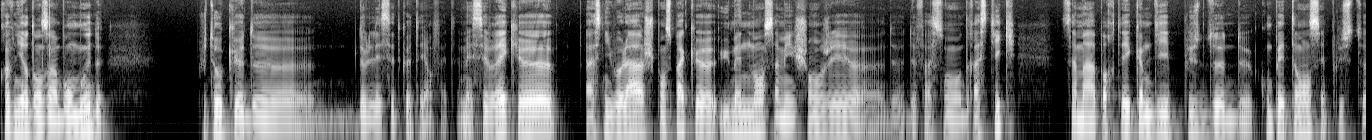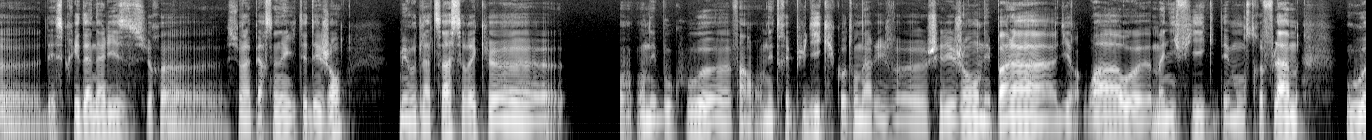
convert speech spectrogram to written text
revenir dans un bon mood, plutôt que de, de le laisser de côté en fait. Mais c'est vrai que à ce niveau-là, je pense pas que humainement ça m'ait changé euh, de, façon drastique. Ça m'a apporté, comme dit, plus de, compétences et plus d'esprit d'analyse sur, euh, sur la personnalité des gens. Mais au-delà de ça, c'est vrai que on est beaucoup, euh, enfin, on est très pudique quand on arrive euh, chez les gens. On n'est pas là à dire waouh, euh, magnifique, des monstres flammes ou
